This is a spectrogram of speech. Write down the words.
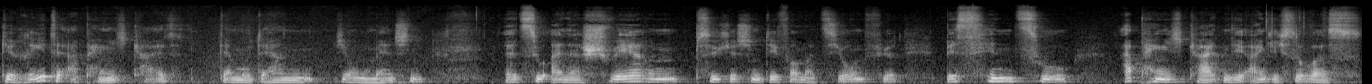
Geräteabhängigkeit der modernen jungen Menschen äh, zu einer schweren psychischen Deformation führt, bis hin zu Abhängigkeiten, die eigentlich sowas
